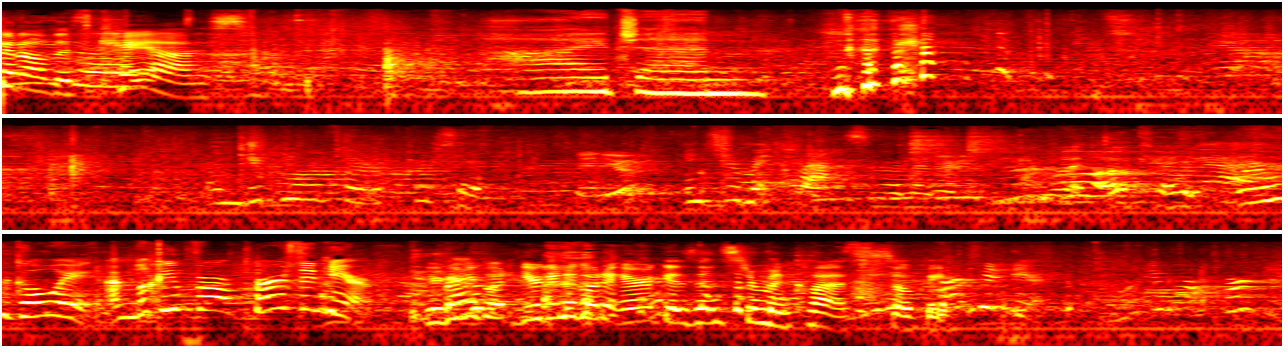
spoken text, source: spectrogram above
at all this chaos. Hi, Jen. I'm looking for a person. Instrument class. What? Okay. Where are we going? I'm looking for a person here. You're gonna go. You're gonna go to Erica's instrument class, Sophie. Person here. I'm looking for a person.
